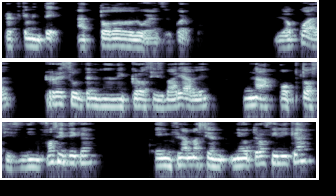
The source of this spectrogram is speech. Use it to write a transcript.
prácticamente a todos los lugares del cuerpo. Lo cual resulta en una necrosis variable, una apoptosis linfocítica e inflamación neutrofílica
